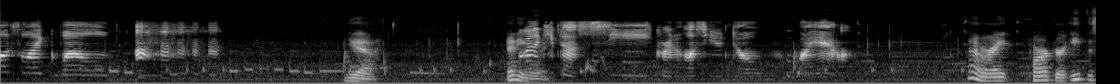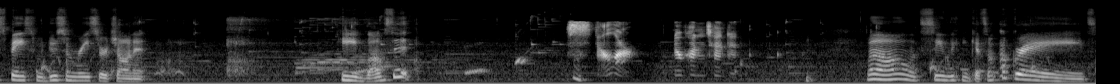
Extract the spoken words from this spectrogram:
Alex like? Well, Yeah. I'm Anyway. gonna keep that secret unless you know who I am. Alright, Parker, eat the space food, do some research on it. He loves it? Stellar. No pun intended. Well, let's see if we can get some upgrades.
